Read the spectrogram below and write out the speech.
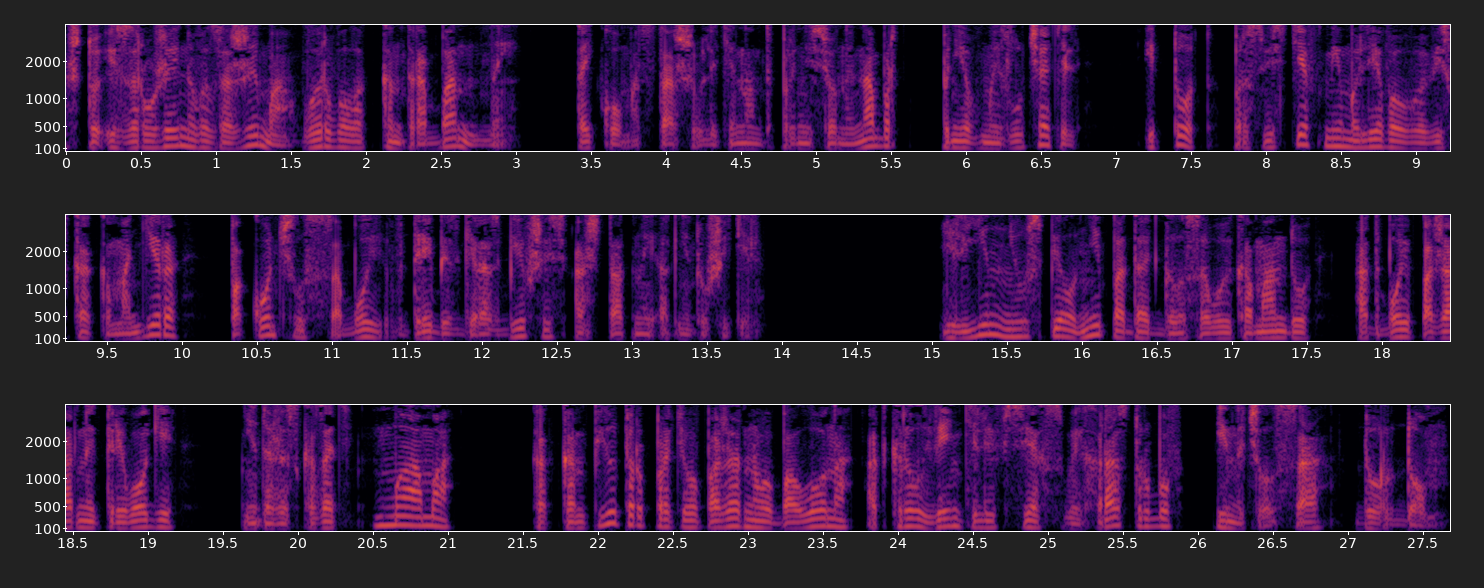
что из оружейного зажима вырвало контрабандный, тайком от старшего лейтенанта пронесенный на борт, пневмоизлучатель, и тот, просвистев мимо левого виска командира, покончил с собой, вдребезги разбившись о штатный огнетушитель. Ильин не успел ни подать голосовую команду «Отбой пожарной тревоги», ни даже сказать «Мама!», как компьютер противопожарного баллона открыл вентили всех своих раструбов и начался дурдом.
